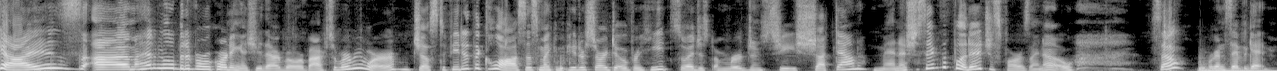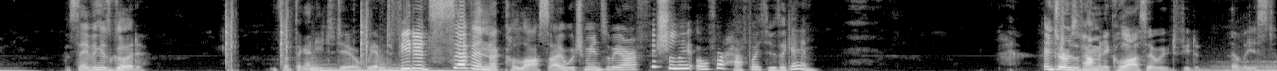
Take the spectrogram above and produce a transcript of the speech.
Guys! Um, I had a little bit of a recording issue there, but we're back to where we were. Just defeated the Colossus. My computer started to overheat, so I just emergency shut down. Managed to save the footage, as far as I know. So, we're gonna save the game. The saving is good. It's something I need to do. We have defeated seven Colossi, which means we are officially over halfway through the game. In terms of how many Colossi we've defeated, at least.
